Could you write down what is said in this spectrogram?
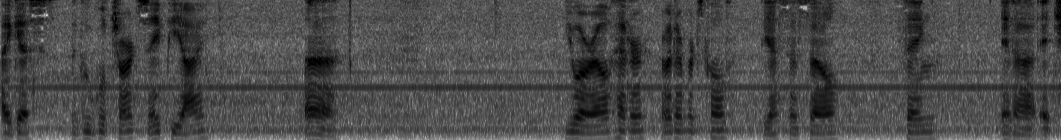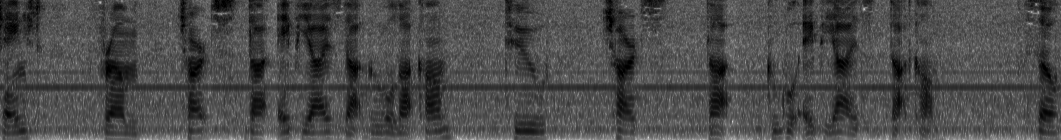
I guess the Google Charts API uh, URL header or whatever it's called, the SSL thing, it uh, it changed from charts.apis.google.com to charts.googleapis.com. So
